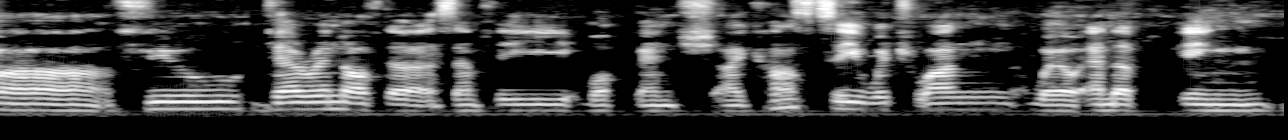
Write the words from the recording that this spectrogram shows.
a few variant of the assembly workbench. I can't see which one will end up in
